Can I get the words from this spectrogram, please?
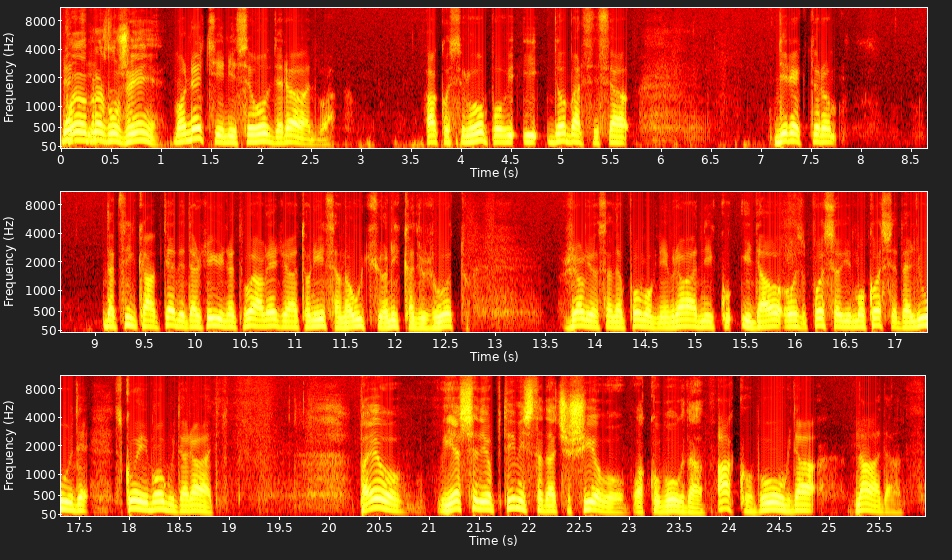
Pa koje je obrazloženje? Ma ne cijeni se ovdje radba. Ako si lopovi i dobar si sa direktorom, da cinkam tebe da živi na tvoja leđa, ja to nisam naučio nikad u životu. Želio sam da pomognem radniku i da postavim oko sebe ljude s koji mogu da radim. Pa evo, jesi li optimista da ćeš i ovo, ako Bog da, Ako Bog da, nadam se.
